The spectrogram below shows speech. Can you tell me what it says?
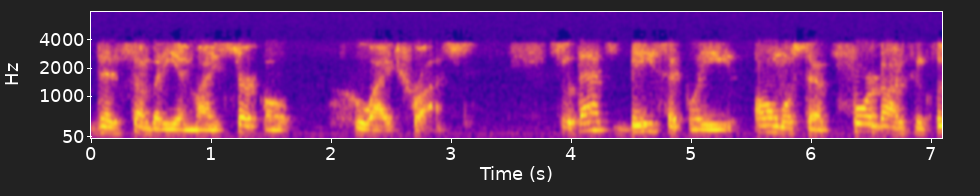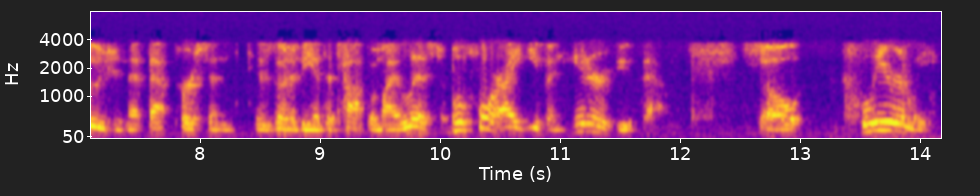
than somebody in my circle who I trust? So that's basically almost a foregone conclusion that that person is going to be at the top of my list before I even interview them. So clearly,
